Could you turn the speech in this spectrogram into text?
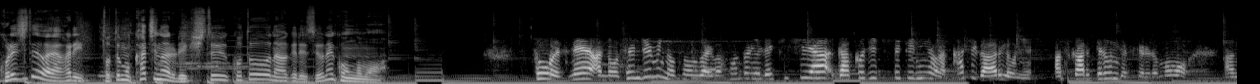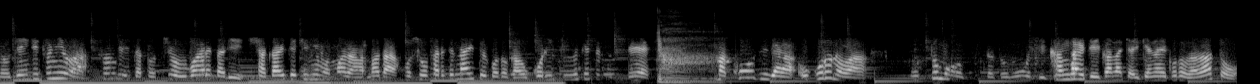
これ自体はやはりとても価値のある歴史ということなわけですよね今後も。そうですねあの先住民の存在は本当に歴史や学術的には価値があるように扱われてるんですけれどもあの現実には住んでいた土地を奪われたり社会的にもまだまだ保障されてないということが起こり続けてるのでまあ、工事が起こるのは最もだと思うし考えていかなきゃいけないことだなと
